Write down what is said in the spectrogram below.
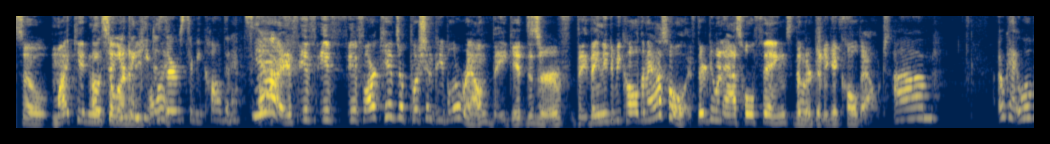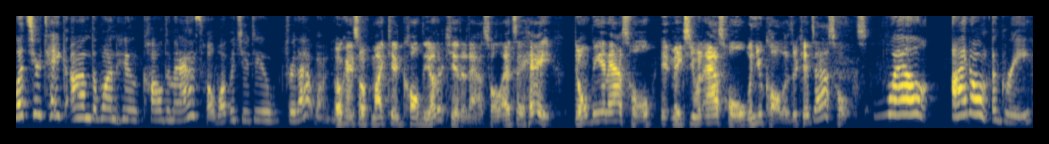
So my kid needs to learn people Oh, so to you learn to think he deserves to be called an asshole? Yeah, if, if if if our kids are pushing people around, they get deserve they, they need to be called an asshole. If they're doing asshole things, then Oh, they're gonna get called out. Um. Okay. Well, what's your take on the one who called him an asshole? What would you do for that one? Okay, so if my kid called the other kid an asshole, I'd say, hey, don't be an asshole. It makes you an asshole when you call other kids assholes. Well, I don't agree.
